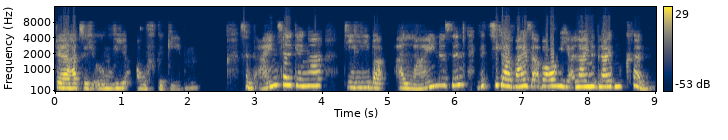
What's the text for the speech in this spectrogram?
der hat sich irgendwie aufgegeben. Sind Einzelgänger, die lieber alleine sind, witzigerweise aber auch nicht alleine bleiben können.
